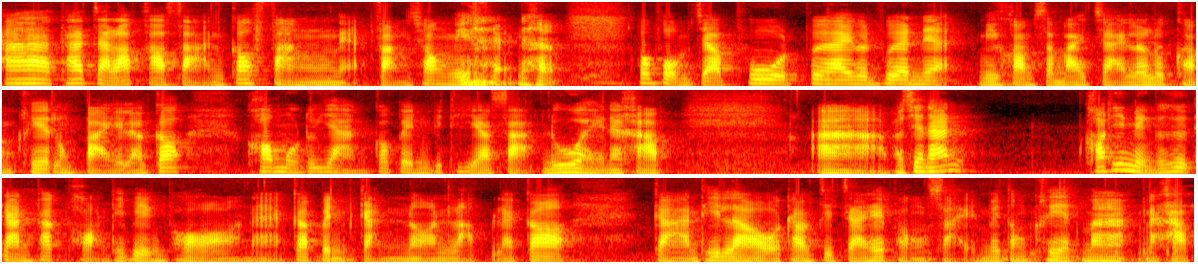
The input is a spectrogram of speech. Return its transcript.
ถ้าถ้าจะรับข่าวสารก็ฟังเนี่ยฟังช่องนี้แหละนะเพราะผมจะพูดเพื่อให้เพื่อนๆเนี่ยมีความสบายใจแล้วลดความเครียดลงไป แล้วก็ข้อมูลทุกอย่างก็เป็นวิทยาศาสตร์ด้วยนะครับอ่าเพราะฉะนั้น ข้อที่หนึ่งก็คือการพักผ่อนที่เพียงพอนะก็เป็นการนอนหลับ แล้วก็การที่เราทำจิตใจให้ผ่องใสไม่ต้องเครียดมากนะครับ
